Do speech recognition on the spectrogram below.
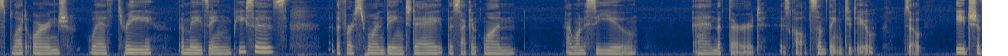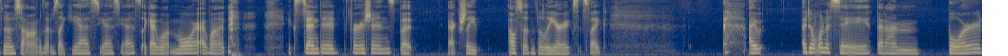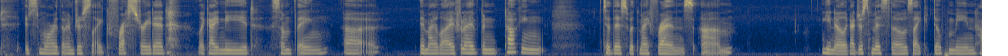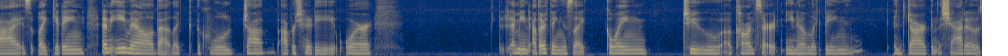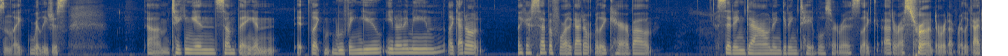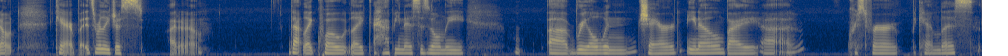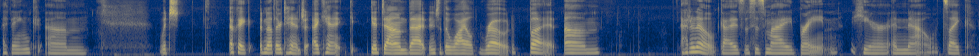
Was Blood Orange with three amazing pieces. The first one being Today, the second one, I Want to See You, and the third is called Something to Do. So each of those songs, I was like, yes, yes, yes. Like, I want more. I want extended versions, but actually, also the lyrics, it's like, I I don't want to say that I'm bored. It's more that I'm just like frustrated. like I need something uh, in my life, and I've been talking to this with my friends. Um, you know, like I just miss those like dopamine highs of like getting an email about like a cool job opportunity or I mean other things like going to a concert, you know, like being in the dark and the shadows and like really just um, taking in something and it like moving you, you know what I mean? Like, I don't, like I said before, like, I don't really care about sitting down and getting table service like at a restaurant or whatever. Like, I don't care, but it's really just, I don't know, that like quote, like, happiness is only uh, real when shared, you know, by uh, Christopher McCandless, I think. Um, which, okay, another tangent. I can't g- get down that into the wild road, but um, I don't know, guys. This is my brain here and now. It's like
